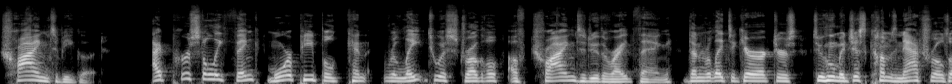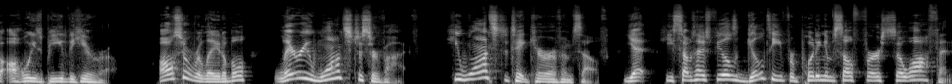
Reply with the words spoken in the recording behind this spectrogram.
trying to be good. I personally think more people can relate to a struggle of trying to do the right thing than relate to characters to whom it just comes natural to always be the hero. Also relatable, Larry wants to survive. He wants to take care of himself, yet he sometimes feels guilty for putting himself first so often.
